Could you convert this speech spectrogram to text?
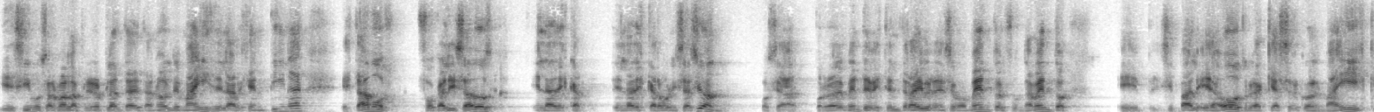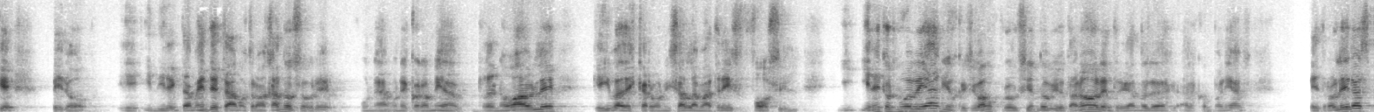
y decidimos armar la primera planta de etanol de maíz de la Argentina, estábamos focalizados en la, en la descarbonización. O sea, probablemente ¿viste? el driver en ese momento, el fundamento eh, principal era otro, era qué hacer con el maíz, que, pero eh, indirectamente estábamos trabajando sobre una, economía renovable que iba a descarbonizar la matriz fósil. Y, en estos nueve años que llevamos produciendo biotanol, entregándole a las compañías petroleras,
